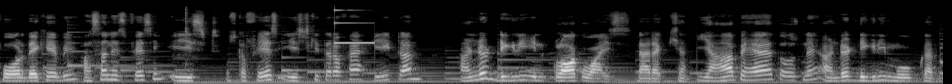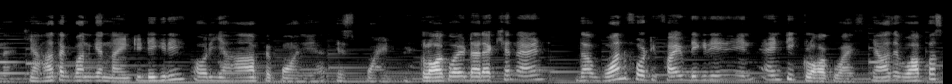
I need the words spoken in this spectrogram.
फोर देखें अभी। हसन इज़ फेसिंग ईस्ट उसका फेस ईस्ट की तरफ़ है। He turn 100 degree in clockwise direction. यहाँ पे है तो उसने 100 डिग्री मूव करना है। यहाँ तक बन गया 90 डिग्री और यहाँ पे पहुँच गया इस पॉइंट पे। Clockwise direction and the 145 degree in anti clockwise यहाँ से वापस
